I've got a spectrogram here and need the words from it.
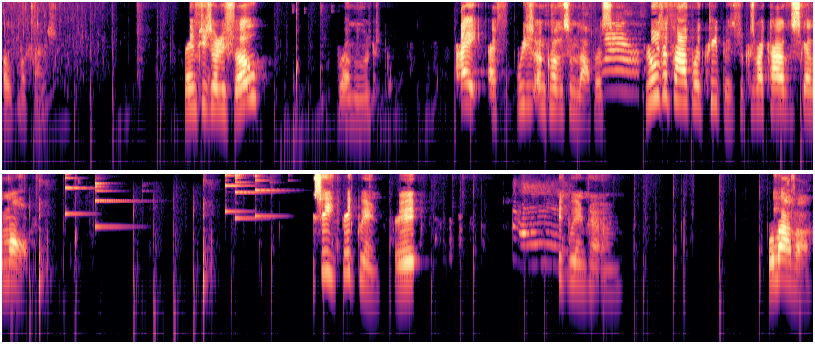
Oh, my friends. My empty's already full? Moment. I, I, we just uncovered some lapis. Loads of like creepers because my cat scared them off. See, big. Right? Big brain pattern. Or lava.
